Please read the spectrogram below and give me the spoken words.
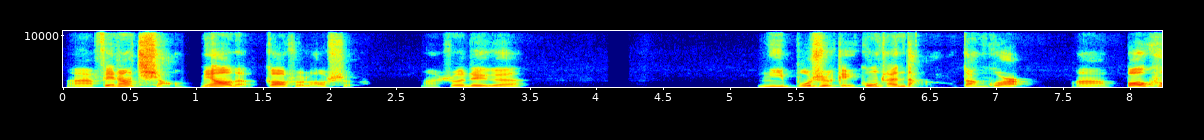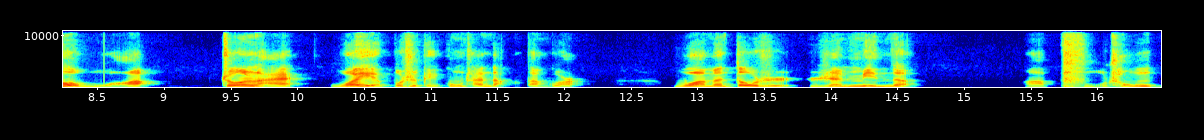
啊，非常巧妙的告诉老舍。啊，说这个，你不是给共产党当官啊，包括我周恩来，我也不是给共产党当官我们都是人民的啊仆从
